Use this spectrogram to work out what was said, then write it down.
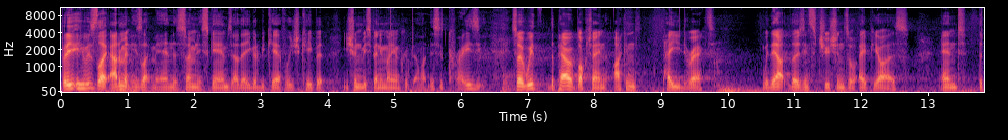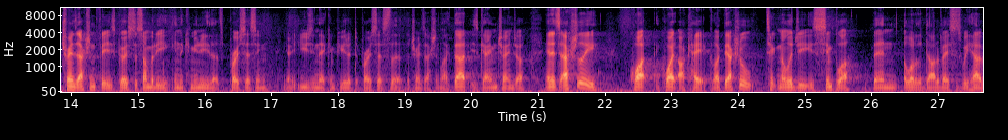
But he, he was like adamant. He's like, man, there's so many scams out there. You got to be careful. You should keep it. You shouldn't be spending money on crypto. I'm like, this is crazy. So with the power of blockchain, I can pay you direct without those institutions or APIs, and the transaction fees goes to somebody in the community that's processing, you know, using their computer to process the, the transaction. Like that is game changer, and it's actually quite quite archaic. Like the actual technology is simpler than a lot of the databases we have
